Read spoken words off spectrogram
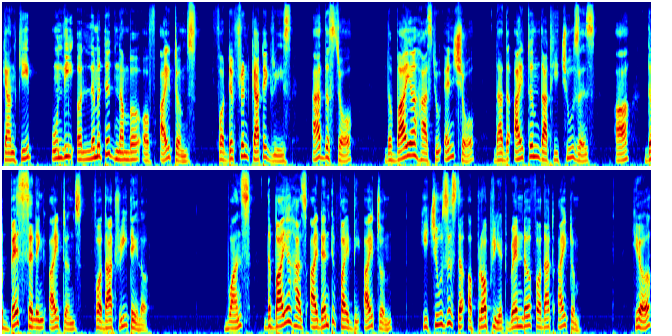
can keep only a limited number of items for different categories at the store, the buyer has to ensure that the item that he chooses are the best selling items for that retailer. Once the buyer has identified the item, he chooses the appropriate vendor for that item. Here,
